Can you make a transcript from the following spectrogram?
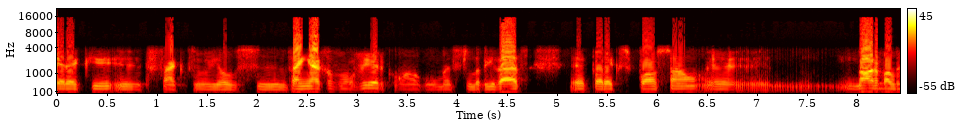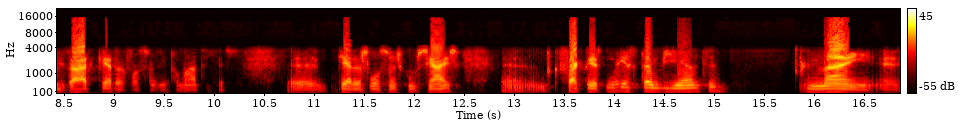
era que, de facto, ele se venha a revolver com alguma celeridade para que se possam normalizar quer as relações diplomáticas, quer as relações comerciais, porque, de facto, este, neste ambiente nem, eh,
